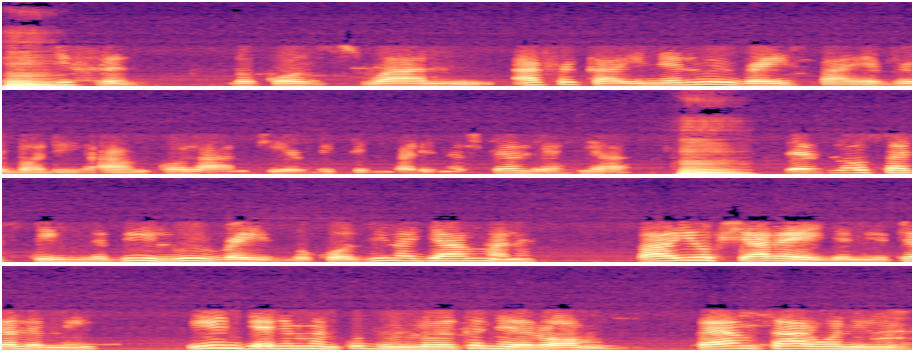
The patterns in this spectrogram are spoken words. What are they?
mm. is different because one Africa in Elwe raised by everybody, uncle, auntie, everything. But in Australia here, hmm there's no such thing. The be Elwe raised because in a young man, by your share age and you're telling me, in gentleman couldn't look any wrong. Bang tar one in.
